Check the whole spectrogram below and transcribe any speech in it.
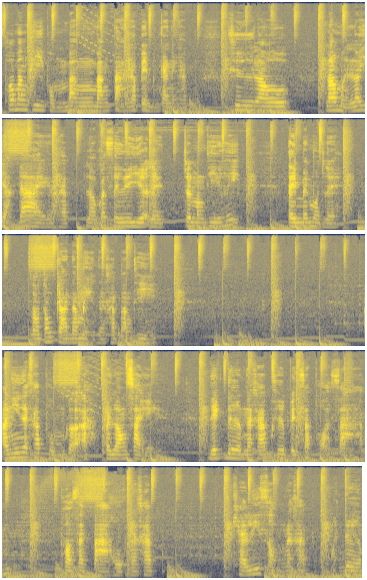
เพราะบางทีผมบางบางตาก็เป็นเหมือนกันนะครับ คือเราเราเหมือนเราอยากได้นะครับ เราก็ซื้อเยอะเลย จนบางทีเฮ้ยเต็มไปหมดเลย เราต้องการดาเมจนะครับ บางที อันนี้นะครับผมก็อะไปลองใส่เด็กเดิมนะครับ คือเป็นซัพพอร์ต3พอสัตว์ป่า6นะครับ แคลรี่2นะครับ เหมือนเดิม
